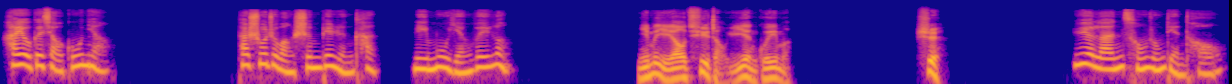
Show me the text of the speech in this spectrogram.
还有个小姑娘。他说着往身边人看，李慕言微愣：“你们也要去找于燕归吗？”是。月兰从容点头。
